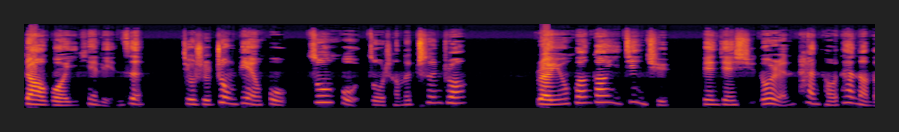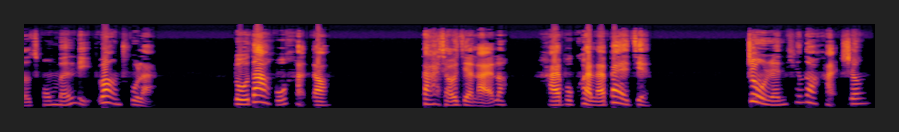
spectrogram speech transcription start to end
绕过一片林子，就是众佃户、租户组成的村庄。阮云欢刚一进去，便见许多人探头探脑的从门里望出来。鲁大虎喊道：“大小姐来了，还不快来拜见！”众人听到喊声，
